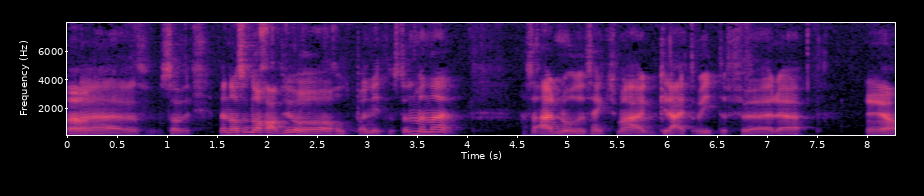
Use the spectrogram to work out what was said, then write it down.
Ja. Eh, så, men altså, nå har vi jo holdt på en liten stund. Men eh, altså, er det noe du tenker som er greit å vite før eh, Ja,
